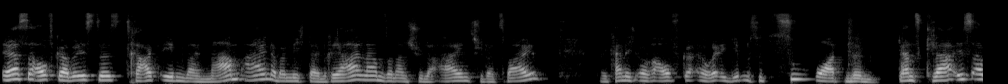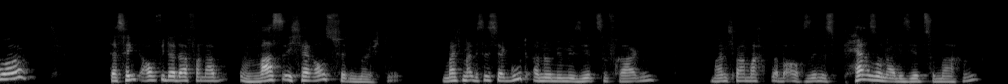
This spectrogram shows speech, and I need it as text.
erste Aufgabe ist es, trag eben deinen Namen ein, aber nicht deinen Realnamen, sondern Schüler 1, Schüler 2. Dann kann ich eure, eure Ergebnisse zuordnen. Ganz klar ist aber, das hängt auch wieder davon ab, was ich herausfinden möchte. Manchmal ist es ja gut, anonymisiert zu fragen. Manchmal macht es aber auch Sinn, es personalisiert zu machen,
